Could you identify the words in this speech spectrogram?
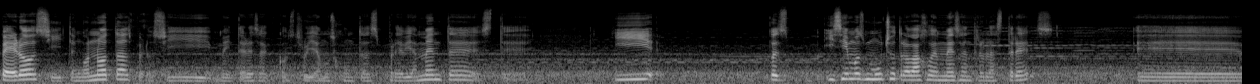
pero sí tengo notas, pero sí me interesa que construyamos juntas previamente, este, y pues hicimos mucho trabajo de mesa entre las tres. Eh,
